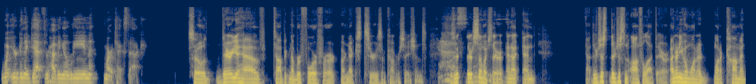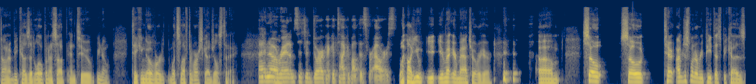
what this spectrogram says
what you're going to get through having a lean Martech stack. So there you have topic number four for our, our next series of conversations. Yes, there, there's so much there, and I and yeah, there's just there's just an awful lot there. I don't even want to want to comment on it because it'll open us up into you know taking over what's left of our schedules today. I know, um, right? I'm such a dork. I could talk about this for hours. Well, you you, you met your match over here. um, so so Ter- I just want to repeat this because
